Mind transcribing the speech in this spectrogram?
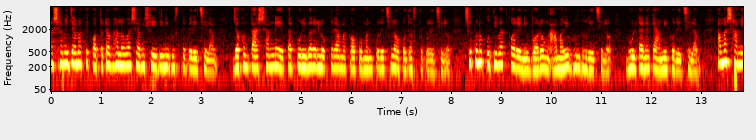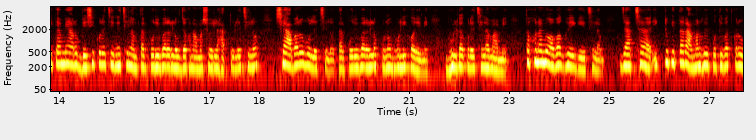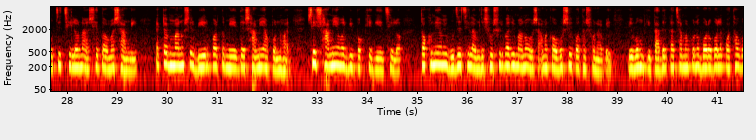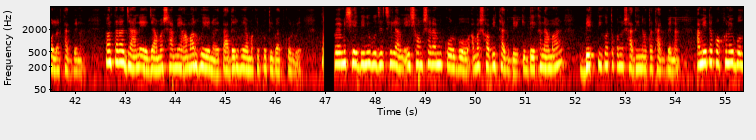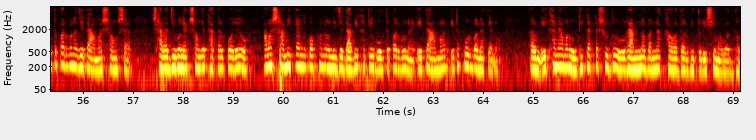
আমার স্বামী যে আমাকে কতটা ভালোবাসে আমি সেই দিনই বুঝতে পেরেছিলাম। যখন তার সামনে তার পরিবারের লোকেরা আমাকে অপমান করেছিল, অপদস্থ করেছিল, সে কোনো প্রতিবাদ করেনি, বরং আমারই ভুল ধরেছিল, ভুলটা নাকি আমি করেছিলাম। আমার স্বামীকে আমি আরও বেশি করে চিনেছিলাম, তার পরিবারের লোক যখন আমার শরীরে হাত তুলেছিল, সে আবারও বলেছিল, তার পরিবারের লোক কোনো ভুলই করেনি, ভুলটা করেছিলাম আমি। তখন আমি অবাক হয়ে গিয়েছিলাম যে আচ্ছা একটু কি তার আমার হয়ে প্রতিবাদ করা উচিত ছিল না? সে তো আমার স্বামী। একটা মানুষের বিয়ের পর তো মেয়েদের স্বামী আপন হয়। সেই স্বামী আমার বিপক্ষে গিয়েছিল। তখনই আমি বুঝেছিলাম যে শ্বশুরবাড়ির মানুষ আমাকে অবশ্যই কথা শোনাবে এবং কি তাদের কাছে আমার কোনো বড় গলা কথাও বলার থাকবে না। কারণ তারা জানে যে আমার স্বামী আমার হয়ে নয়, তাদের হয়ে আমাকে প্রতিবাদ করবে। তবে আমি সেই দিনই বুঝেছিলাম, এই সংসার আমি করব, আমার সবই থাকবে, কিন্তু এখানে আমার ব্যক্তিগত কোনো স্বাধীনতা থাকবে না। আমি এটা কখনোই বলতে পারব না যে এটা আমার সংসার। সারা জীবন একসঙ্গে থাকার পরেও আমার স্বামীকে আমি কখনো নিজে দাবি খাটিয়ে বলতে পারব না, এটা আমার, এটা করবা না কেন? কারণ এখানে আমার অধিকারটা শুধু রান্না বান্না, খাওয়া দাওয়ার ভিতরে সীমাবদ্ধ।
